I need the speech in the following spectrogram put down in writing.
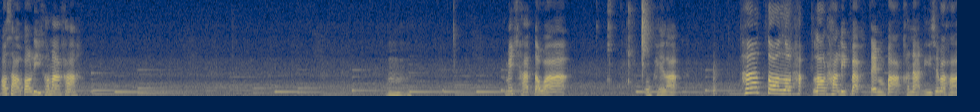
เอาสาวเกาหลีเข้ามาค่ะ อืม ไม่ชัดแต่ว่า โอเคละ ถ้าตอนเราเราทาลิปแบบเต็มปากขนาดนี้ใช่ป่ะคะ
